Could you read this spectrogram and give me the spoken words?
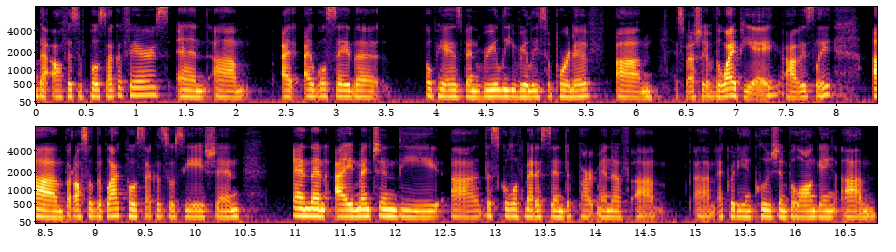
that Office of Postdoc Affairs, and um, I, I will say the OPA has been really, really supportive, um, especially of the YPA, obviously, um, but also the Black Postdoc Association. And then I mentioned the uh, the School of Medicine Department of um, um Equity, Inclusion, Belonging. Um,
